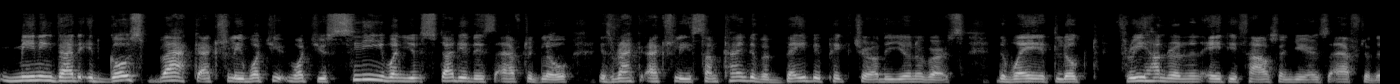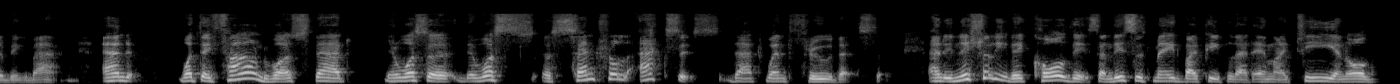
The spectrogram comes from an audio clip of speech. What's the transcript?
meaning that it goes back actually what you what you see when you study this afterglow is actually some kind of a baby picture of the universe the way it looked 380,000 years after the Big Bang. And what they found was that there was a there was a central axis that went through this. And initially they called this, and this is made by people at MIT and all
